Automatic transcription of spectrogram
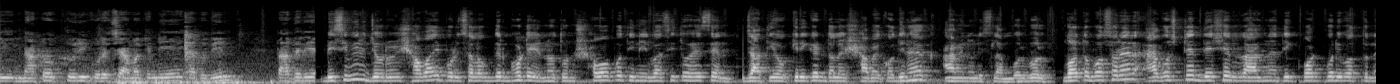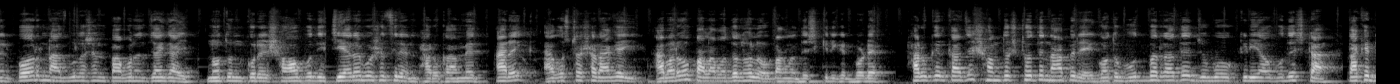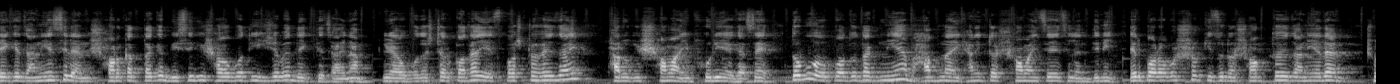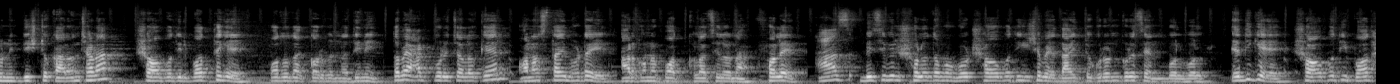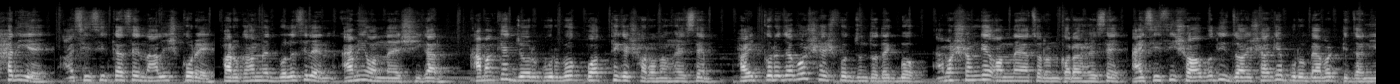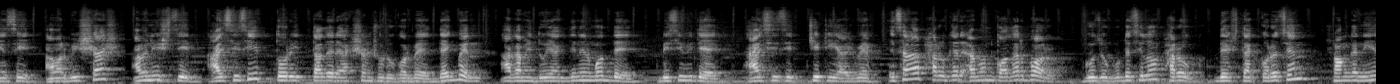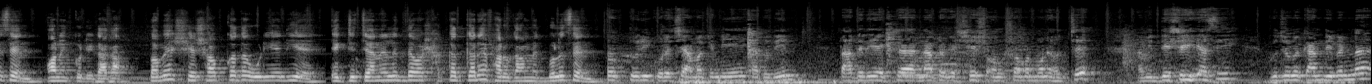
এই নাটক তৈরি করেছে আমাকে নিয়ে এতদিন। তাদের বিসিবির জরুরি সভায় পরিচালকদের ভোটে নতুন সভাপতি নির্বাচিত হয়েছেন জাতীয় ক্রিকেট দলের সাবেক অধিনায়ক আমিনুল ইসলাম বুলবুল। গত বছরের আগস্টে দেশের রাজনৈতিক পট পরিবর্তনের পর নাজবুল হাসান পাবনের জায়গায় নতুন করে সভাপতি চেয়ারে বসেছিলেন ফারুক আহমেদ। আরেক আগস্ট আসার আগেই আবারও পালাবদল হলো বাংলাদেশ ক্রিকেট বোর্ডে। ফারুকের কাজে সন্তুষ্ট হতে না পেরে গত বুধবার রাতে যুব ক্রীড়া উপদেষ্টা তাকে ডেকে জানিয়েছিলেন, সরকার তাকে বিসিবি সভাপতি হিসেবে দেখতে চায় না। ক্রীড়া উপদেষ্টার কথাই স্পষ্ট হয়ে যায়, ফারুকের সময় ফুরিয়ে গেছে। তবুও পদত্যাগ নিয়ে ভাবনায় খানিকটা সময় চেয়েছিলেন তিনি। এরপর অবশ্য কিছুটা শক্ত হয়ে জানিয়ে দেন সুনির্দিষ্ট কারণ ছাড়া সভাপতির পদ থেকে পদত্যাগ করবেন না তিনি। তবে আট পরিচালকের অনাস্থায়ী ভোটে আর কোনো পদ খোলা ছিল না। ফলে আজ বিসিবির ষোলতম বোর্ড সভাপতি হিসেবে দায়িত্ব গ্রহণ করেছেন বুলবুল। এদিকে সভাপতি পদ হারিয়ে আইসিসির কাছে নালিশ করে ফারুক আহমেদ বলেছিলেন, আমি অন্যায়ের শিকার। আমাকে জোরপূর্বক পদ থেকে সরানো হয়েছে। ফাইট করে যাব, শেষ পর্যন্ত দেখব। আমার সঙ্গে অন্যায় আচরণ করা হয়েছে। আইসিসি সভাপতি জয় শাহকে পুরো ব্যাপারটি জানিয়েছি। আমার বিশ্বাস, আমি নিশ্চিত আইসিসি তড়িৎ তাদের অ্যাকশন শুরু করবে। দেখবেন আগামী দুই একদিনের মধ্যে বিসিবিতে আইসিসির চিঠি আসবে। এছাড়া ফারুকের এমন কথার পর গুজব উঠেছিল ফারুক। দেশ ত্যাগ করেছেন, সঙ্গে নিয়েছেন অনেক কোটি টাকা। তবে সে সব কথা উড়িয়ে দিয়ে একটি চ্যানেলের দেওয়া সাক্ষাৎকারে ফারুক আহমেদ বলেছেন তৈরি করেছে আমাকে নিয়ে এতদিন। তাদেরই একটা নাটকের শেষ অংশ আমার মনে হচ্ছে। আমি দেশেই আছি, গুজবে কান দিবেন না।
